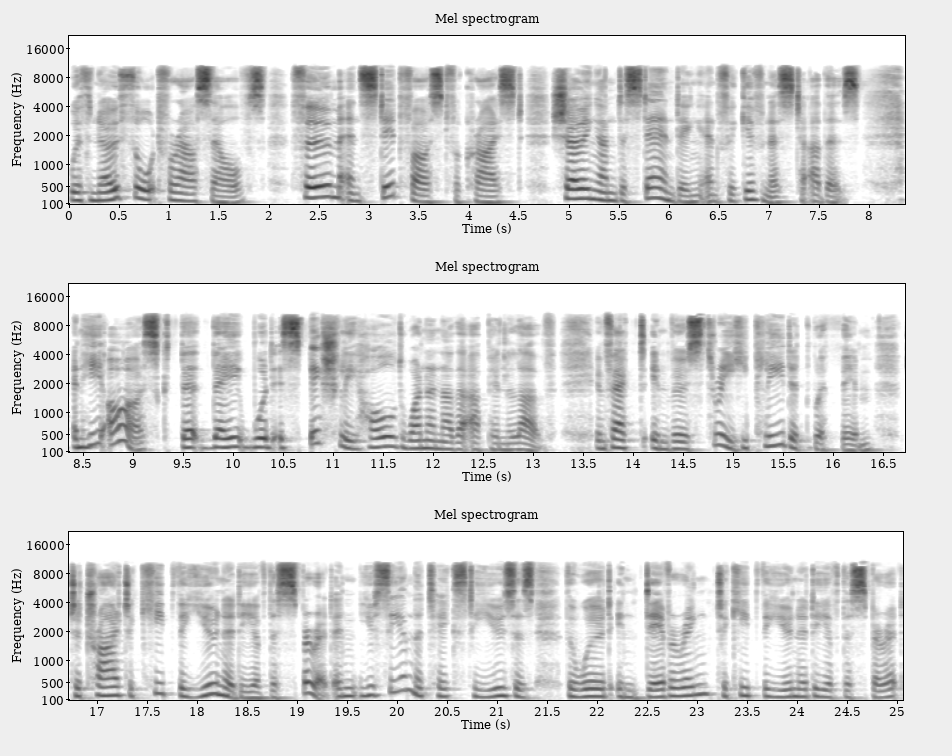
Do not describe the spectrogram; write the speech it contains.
with no thought for ourselves, firm and steadfast for Christ, showing understanding and forgiveness to others. And he asked that they would especially hold one another up in love. In fact, in verse 3, he pleaded with them to try to keep the unity of the Spirit. And you see in the text, he uses the word endeavoring to keep the unity of the Spirit.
